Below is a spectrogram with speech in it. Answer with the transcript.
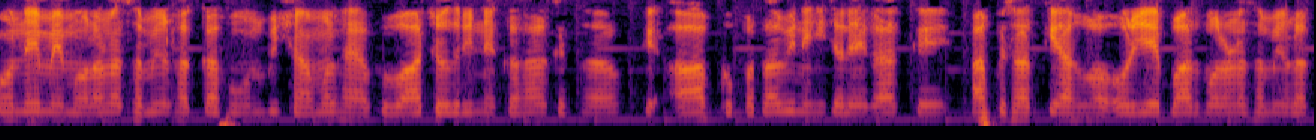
ہونے میں مولانا سمیع الحق کا خون بھی شامل ہے۔ فواد چودھری نے کہا کہ تھا کہ آپ کو پتہ بھی نہیں چلے گا کہ آپ کے ساتھ کیا ہوا اور یہ بات مولانا سمیع الحق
